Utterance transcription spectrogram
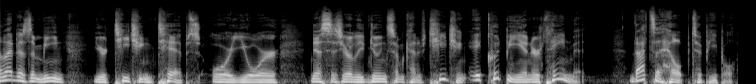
Now, that doesn't mean you're teaching tips or you're necessarily doing some kind of teaching. It could be entertainment. That's a help to people.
